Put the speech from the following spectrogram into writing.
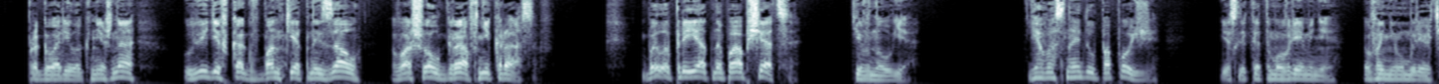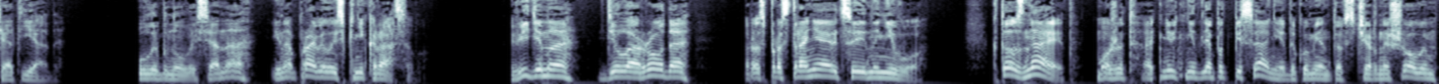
— проговорила княжна, увидев, как в банкетный зал вошел граф Некрасов. «Было приятно пообщаться», — кивнул я. Я вас найду попозже, если к этому времени вы не умрете от яда. Улыбнулась она и направилась к Некрасову. Видимо, дела рода распространяются и на него. Кто знает, может, отнюдь не для подписания документов с Чернышовым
